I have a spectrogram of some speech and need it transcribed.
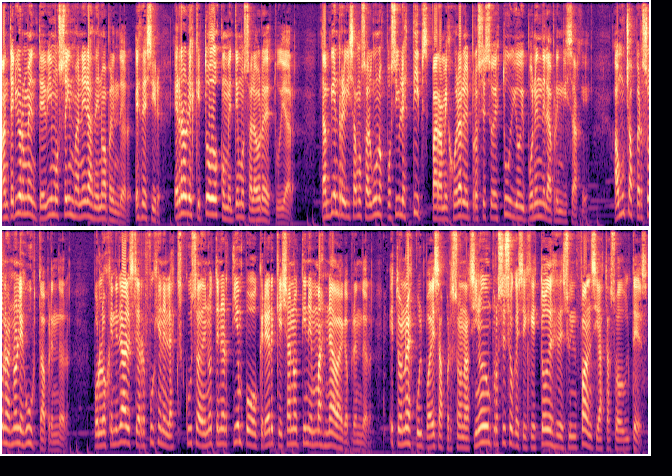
Anteriormente vimos seis maneras de no aprender, es decir, errores que todos cometemos a la hora de estudiar. También revisamos algunos posibles tips para mejorar el proceso de estudio y por ende el aprendizaje. A muchas personas no les gusta aprender. Por lo general se refugian en la excusa de no tener tiempo o creer que ya no tienen más nada que aprender. Esto no es culpa de esas personas, sino de un proceso que se gestó desde su infancia hasta su adultez.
